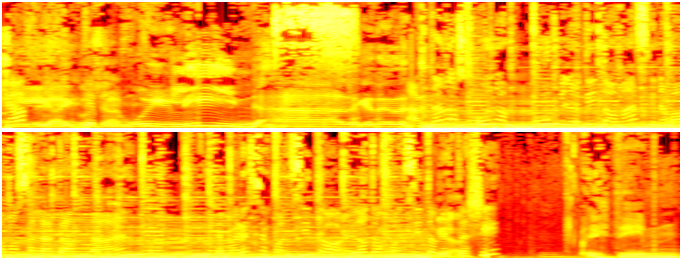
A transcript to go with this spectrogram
Sí, hay cosas muy lindas. que uno- un minutito más y nos vamos a la tanda, ¿eh? ¿Te parece, Juancito, el otro Juancito que Mira. está allí? Este, mm,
